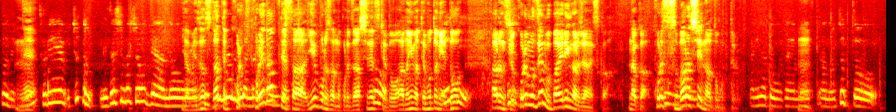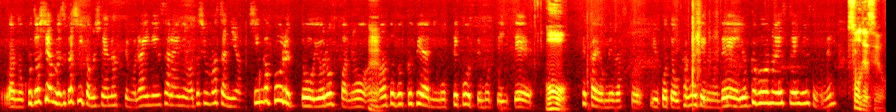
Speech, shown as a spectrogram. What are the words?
そうですねねそれ、ちょっと目指しましょう。で、あの、いや、目指す。だってこれ、これだってさ、ユーポルさんのこれ雑誌ですけど、あの、今手元にどう、あるんですよ。これも全部バイリンガルじゃないですか。なんか、これ素晴らしいなと思ってる。ありがとうございます。あの、ちょっと、あの、今年は難しいかもしれなくても、来年、再来年、私もまさに、シンガポールとヨーロッパのあうんのアートブックフェアに持っていこうって思っていて、世界を目指すということを考えているので、欲望の SNS もね、そうですよ。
